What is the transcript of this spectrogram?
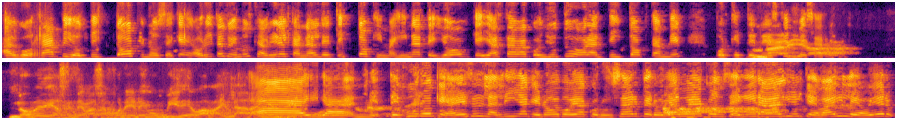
algo rápido, TikTok, no sé qué. Ahorita tuvimos que abrir el canal de TikTok. Imagínate, yo que ya estaba con YouTube, ahora TikTok también, porque tenés que empezar. No me digas que te vas a poner en un video a bailar. Ay, ya, te juro que esa es la línea que no voy a cruzar, pero ya voy a conseguir a alguien que baile, oyeron.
